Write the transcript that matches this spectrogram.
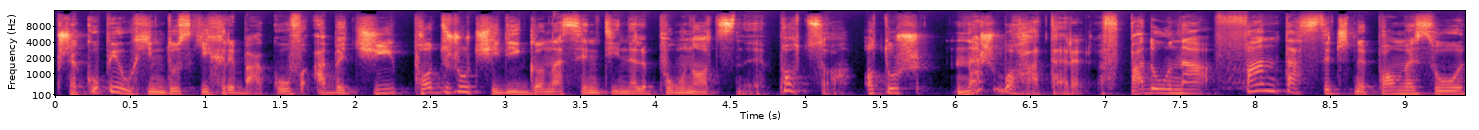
Przekupił hinduskich rybaków, aby ci podrzucili go na Sentinel Północny. Po co? Otóż nasz bohater wpadł na fantastyczny pomysł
